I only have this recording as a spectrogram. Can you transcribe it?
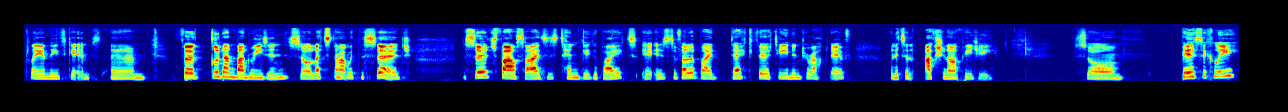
playing these games, um, for good and bad reasons. So, let's start with The Surge. The Surge file size is 10 gigabytes. It is developed by Deck 13 Interactive, and it's an action RPG. So, basically,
